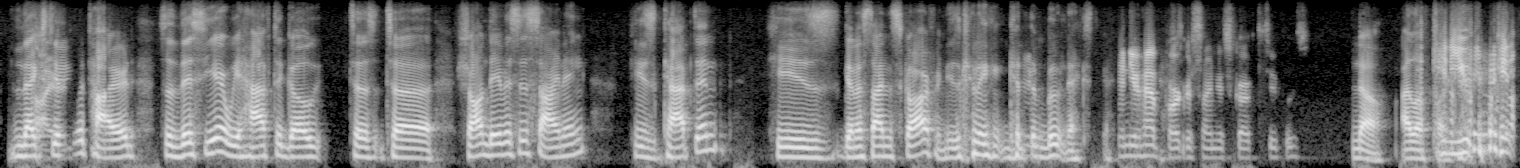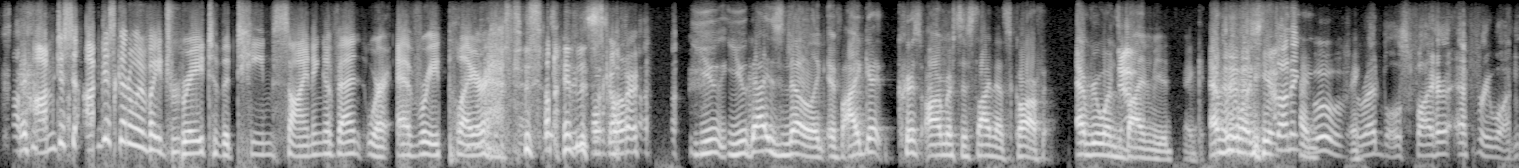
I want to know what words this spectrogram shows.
Next year Retired. So this year we have to go to to Sean Davis's signing. He's captain. He's gonna sign the scarf and he's gonna get the boot next year. Can you have Parker sign your scarf too, please? No, I love. can you? Can, I'm just I'm just going to invite Dre to the team signing event where every player has to sign the scarf. You you guys know like if I get Chris Armas to sign that scarf, everyone's Yeah. buying me a drink. And Everyone a here. is stunning buying me a move. The. Red Bulls fire everyone.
